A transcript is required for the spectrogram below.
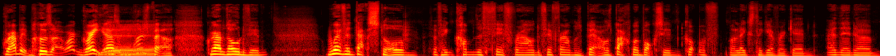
"Grab him." I was like, right, "Great, that's Yeah, much yeah. better." Grabbed hold of him, weathered that storm. I think come the fifth round, the fifth round was better. I was back on my boxing, got my my legs together again, and then um,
